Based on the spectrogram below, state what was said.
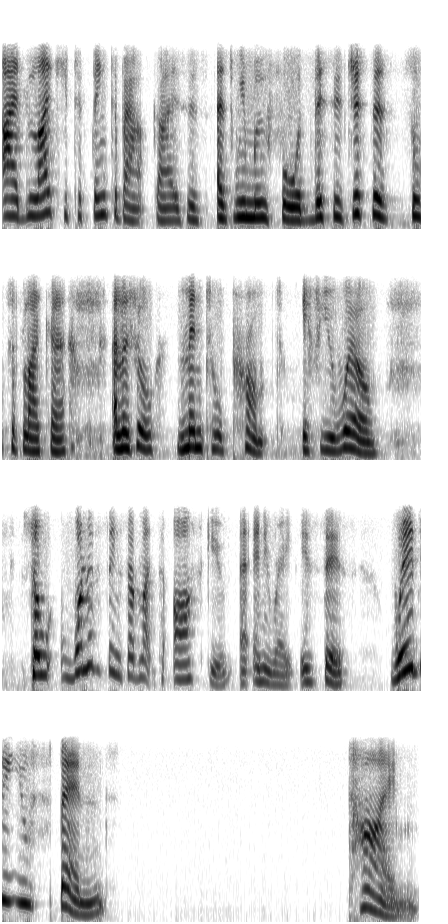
I'd like you to think about, guys, is as we move forward. This is just as sort of like a a little mental prompt, if you will. So one of the things I'd like to ask you, at any rate, is this: Where do you spend time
